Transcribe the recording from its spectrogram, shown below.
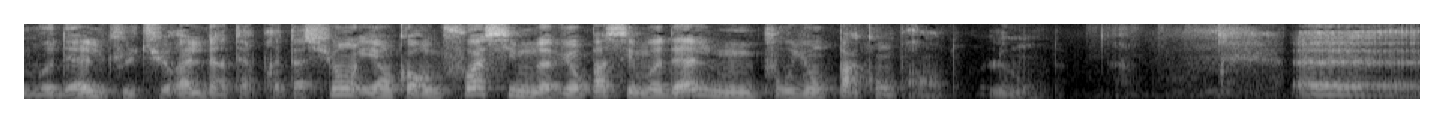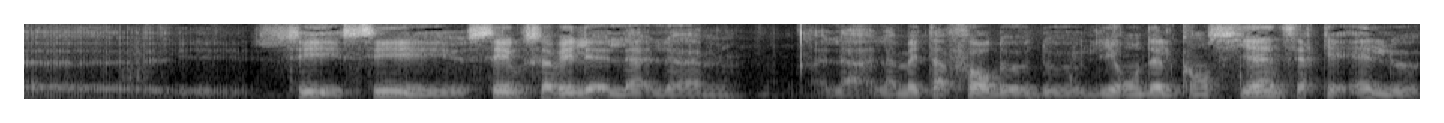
modèles culturels d'interprétation, et encore une fois, si nous n'avions pas ces modèles, nous ne pourrions pas comprendre le monde. Euh, c'est, vous savez, la, métaphore de, de l'hirondelle kantienne, c'est-à-dire qu'elle,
